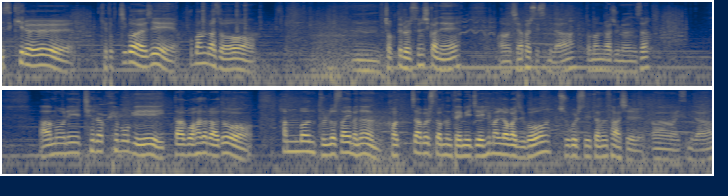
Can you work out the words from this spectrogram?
스킬을 계속 찍어야지 후반 가서 음, 적들을 순식간에 어, 제압할 수 있습니다. 도망가주면서 아무리 체력 회복이 있다고 하더라도 한 번 둘러싸이면은 걷잡을 수 없는 데미지에 휘말려가지고 죽을 수 있다는 사실 어, 있습니다.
